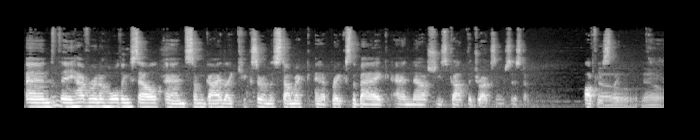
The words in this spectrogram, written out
and they have her in a holding cell, and some guy like kicks her in the stomach, and it breaks the bag, and now she's got the drugs in her system. Obviously, Oh no.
